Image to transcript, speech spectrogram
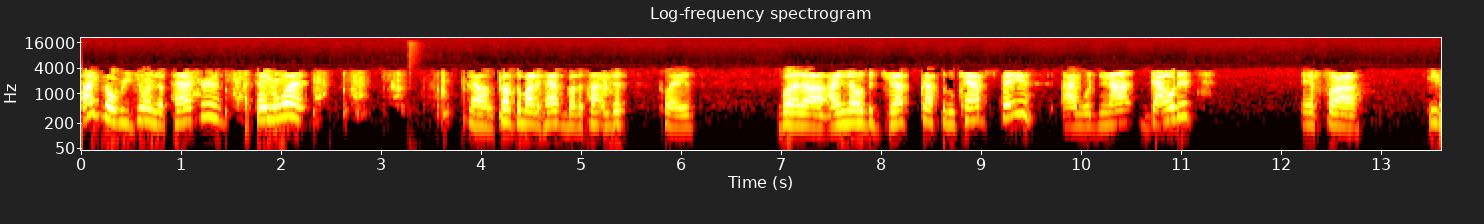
I go rejoin the Packers. I tell you what. Now something might have happened by the time this plays, but uh, I know the Jets got some cap space. I would not doubt it if uh, he's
